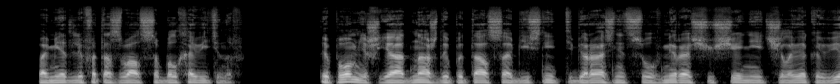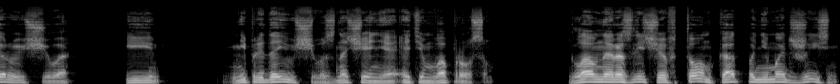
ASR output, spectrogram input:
— помедлив отозвался Болховитинов. Ты помнишь, я однажды пытался объяснить тебе разницу в мироощущении человека верующего и не придающего значения этим вопросам. Главное различие в том, как понимать жизнь.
